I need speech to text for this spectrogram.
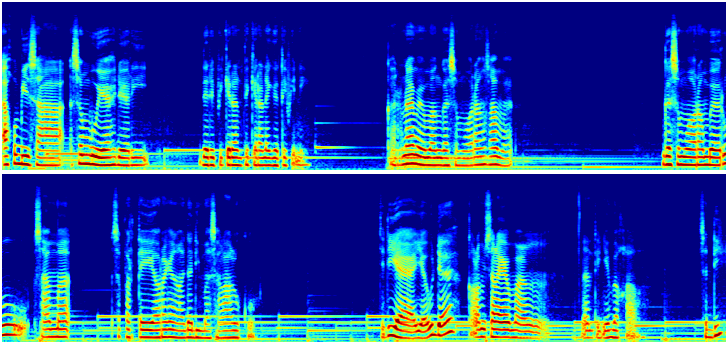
aku bisa sembuh ya dari dari pikiran-pikiran negatif ini. Karena memang gak semua orang sama. Gak semua orang baru sama seperti orang yang ada di masa laluku. Jadi ya ya udah, kalau misalnya emang nantinya bakal sedih,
